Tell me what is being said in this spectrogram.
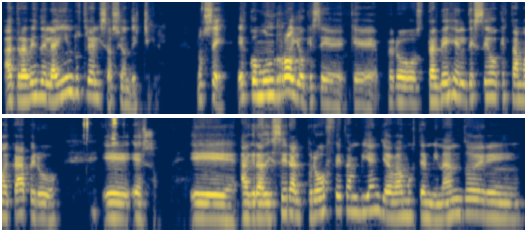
a través de la industrialización de Chile. No sé, es como un rollo que se, que, pero tal vez el deseo que estamos acá, pero eh, eso. Eh, agradecer al profe también, ya vamos terminando el,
